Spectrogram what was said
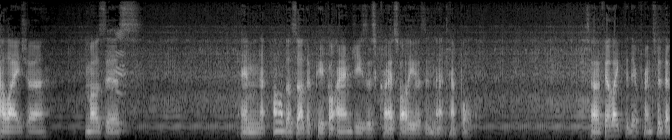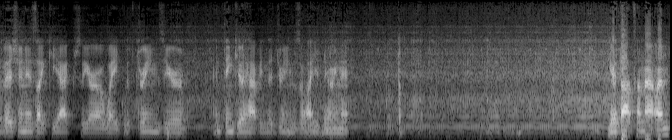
Elijah, Moses, and all those other people, and Jesus Christ while he was in that temple. So I feel like the difference with a vision is like you actually are awake with dreams, you're and think you're having the dreams while you're doing it. Your thoughts on that one?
